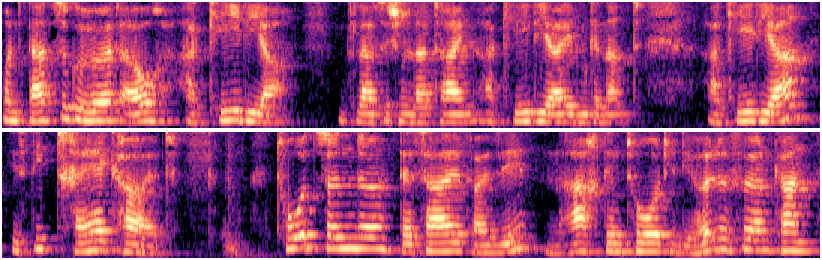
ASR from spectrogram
Und dazu gehört auch Akedia im klassischen Latein Acedia eben genannt. Acedia ist die Trägheit. Todsünde deshalb, weil sie nach dem Tod in die Hölle führen kann.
